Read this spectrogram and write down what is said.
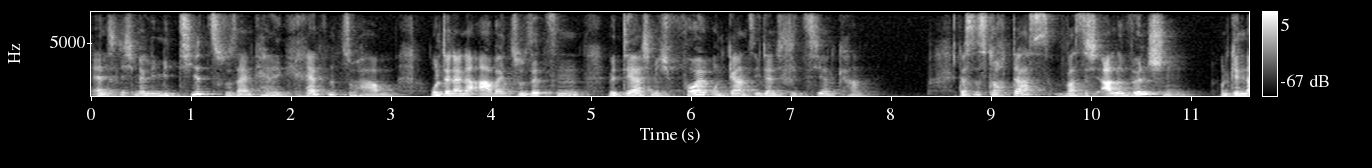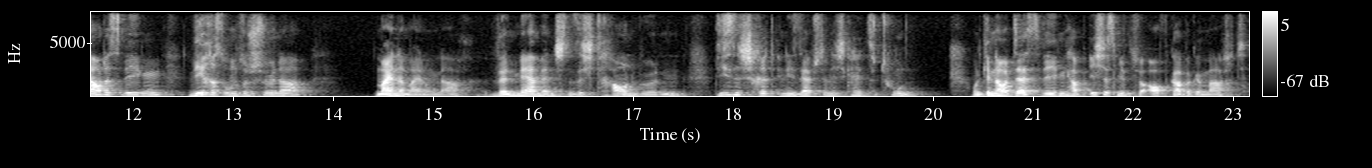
endlich nicht mehr limitiert zu sein, keine Grenzen zu haben und in einer Arbeit zu sitzen, mit der ich mich voll und ganz identifizieren kann. Das ist doch das, was sich alle wünschen. Und genau deswegen wäre es umso schöner, meiner Meinung nach, wenn mehr Menschen sich trauen würden, diesen Schritt in die Selbstständigkeit zu tun. Und genau deswegen habe ich es mir zur Aufgabe gemacht,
